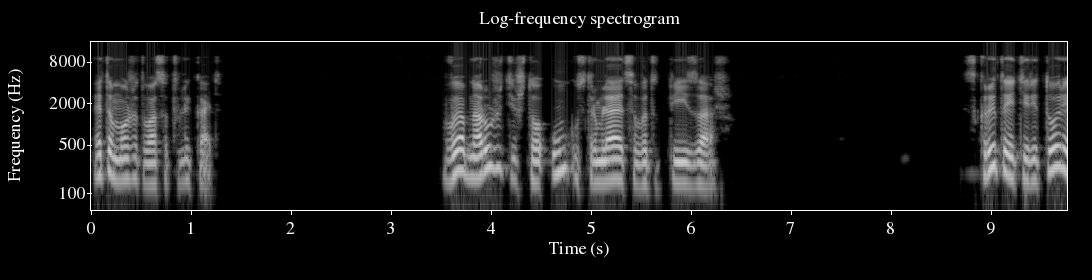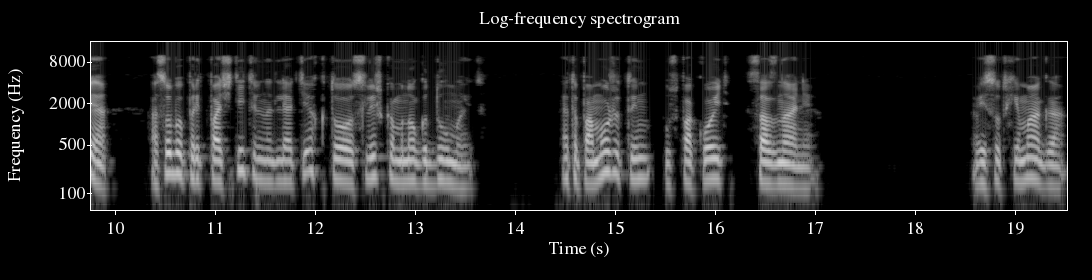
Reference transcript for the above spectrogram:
это может вас отвлекать. Вы обнаружите, что ум устремляется в этот пейзаж. Скрытая территория особо предпочтительна для тех, кто слишком много думает. Это поможет им успокоить сознание. Висудхимага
